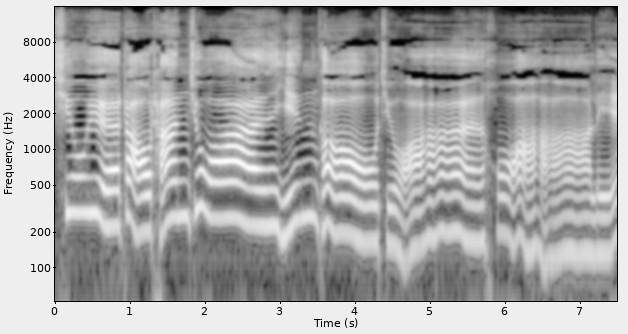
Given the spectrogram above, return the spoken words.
秋月照婵娟，银钩卷花帘。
